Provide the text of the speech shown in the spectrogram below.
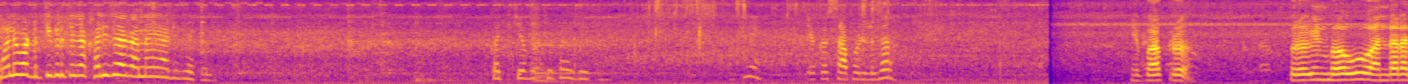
मला वाटतं तिकडे त्याच्या खालीच आहे का? नाही आली खाली. कच्चे बच्चे पाहिजे. एकच सापडलं जर. हे बा प्र प्रवीण भाऊ अंधारात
